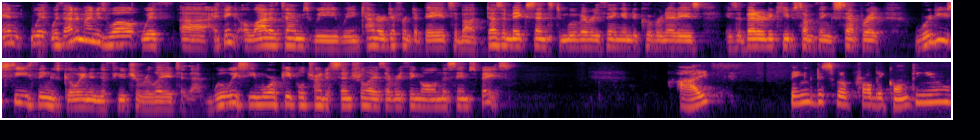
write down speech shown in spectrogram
And with, with, that in mind as well, with uh, I think a lot of times we we encounter different debates about does it make sense to move everything into Kubernetes? Is it better to keep something separate? Where do you see things going in the future related to that? Will we see more people trying to centralize everything all in the same space? I think this will probably continue,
